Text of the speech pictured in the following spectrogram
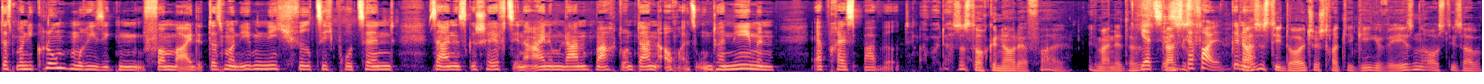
dass man die Klumpenrisiken vermeidet, dass man eben nicht 40 Prozent seines Geschäfts in einem Land macht und dann auch als Unternehmen erpressbar wird. Aber das ist doch genau der Fall. Ich meine, das Jetzt ist, das ist es der Fall, genau. Das ist die deutsche Strategie gewesen aus dieser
